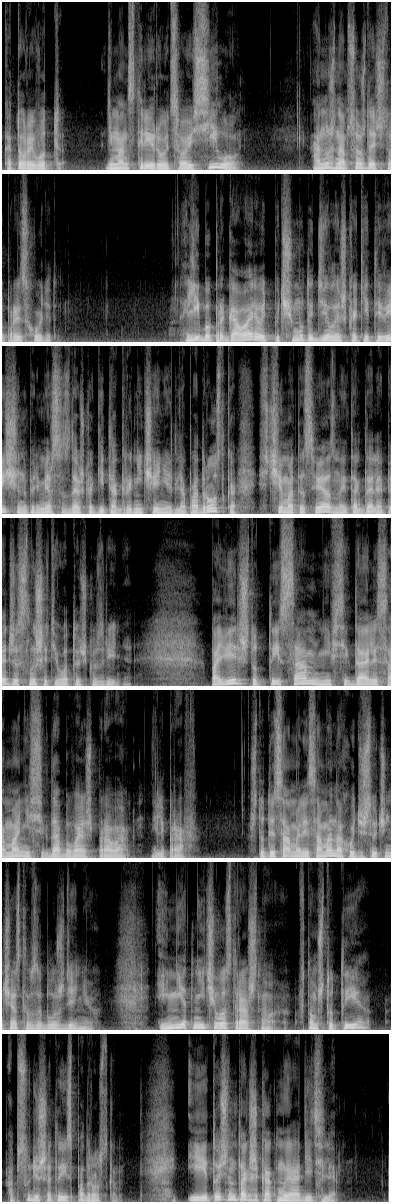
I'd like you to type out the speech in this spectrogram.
который вот демонстрирует свою силу, а нужно обсуждать, что происходит – либо проговаривать, почему ты делаешь какие-то вещи, например, создаешь какие-то ограничения для подростка, с чем это связано и так далее. Опять же, слышать его точку зрения. Поверь, что ты сам не всегда или сама не всегда бываешь права или прав. Что ты сам или сама находишься очень часто в заблуждениях. И нет ничего страшного в том, что ты обсудишь это и с подростком. И точно так же, как мы, родители –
